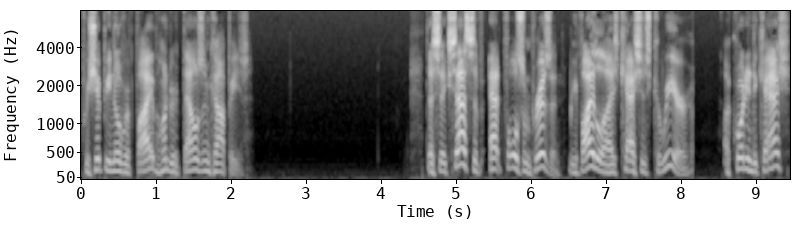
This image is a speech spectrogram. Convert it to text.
for shipping over 500,000 copies. The success of At Folsom Prison revitalized Cash's career. According to Cash,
